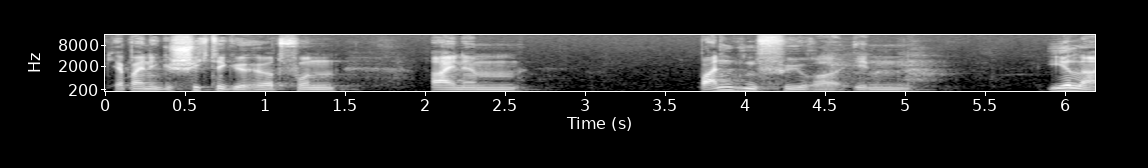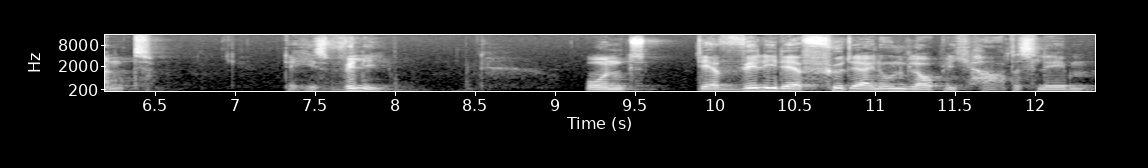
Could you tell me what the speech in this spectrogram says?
Ich habe eine Geschichte gehört von einem Bandenführer in Irland, der hieß Willi. Und der Willi, der führte ein unglaublich hartes Leben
